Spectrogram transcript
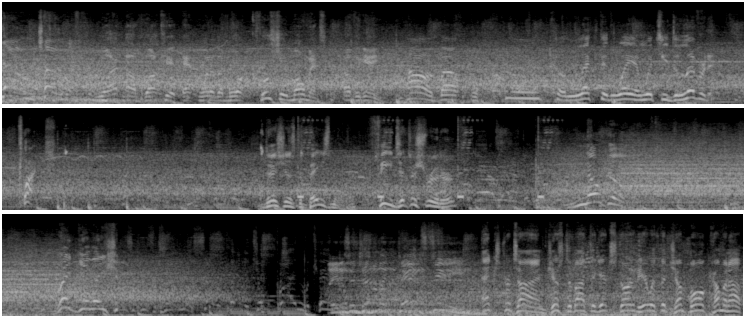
downtown. What a bucket at one of the more crucial moments of the game. How about the cool, collected way in which he delivered it? Clutch. Dishes to Bazemore. Feeds it to Schroeder. No good. Regulation. Ladies and gentlemen, dance team. Extra time just about to get started here with the jump ball coming up.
